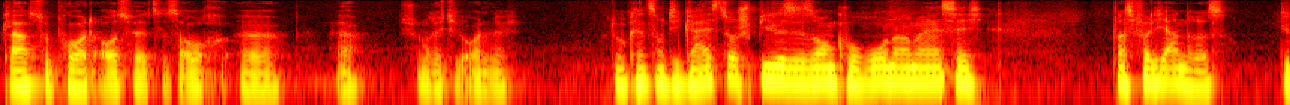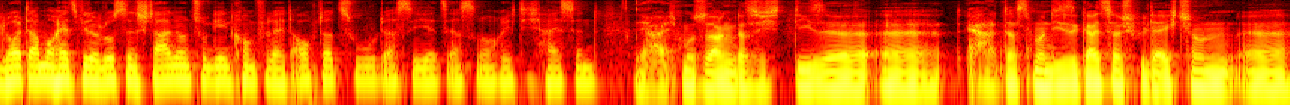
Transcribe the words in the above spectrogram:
klar, Support auswärts ist auch äh, ja, schon richtig ordentlich. Du kennst noch die Geisterspielsaison Corona-mäßig. Was völlig anderes. Die Leute haben auch jetzt wieder Lust ins Stadion zu gehen, kommt vielleicht auch dazu, dass sie jetzt erst noch richtig heiß sind. Ja, ich muss sagen, dass ich diese, äh, ja, dass man diese Geisterspiele echt schon, äh,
